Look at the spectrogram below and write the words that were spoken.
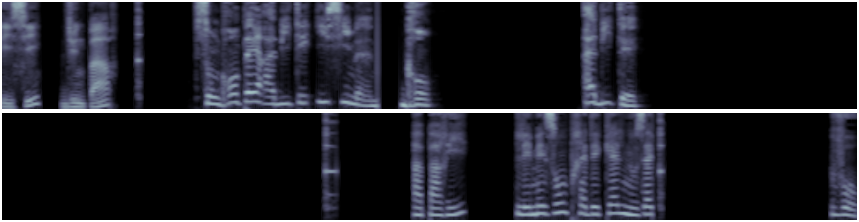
Ici, d'une part, Son grand-père habitait ici même. Grand. Habitait. À Paris, les maisons près desquelles nous habitons vaut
